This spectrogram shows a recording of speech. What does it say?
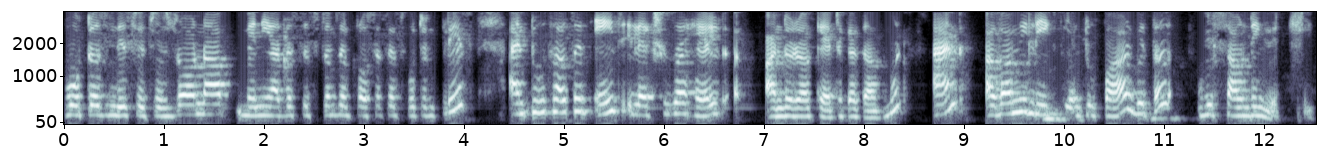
voters list which was drawn up. Many other systems and processes put in place, and 2008 elections were held under a caretaker government, and Awami League hmm. came to power with a resounding victory.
